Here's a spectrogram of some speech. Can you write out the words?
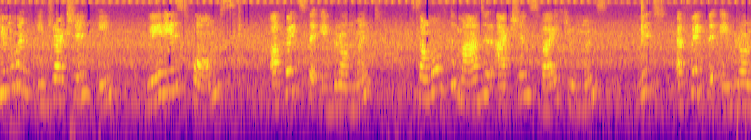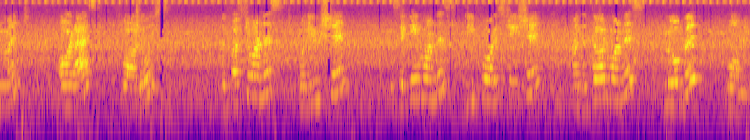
human interaction in various forms affects the environment. Some of the major actions by humans which affect the environment are as follows. The first one is pollution, the second one is deforestation and the third one is global warming.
